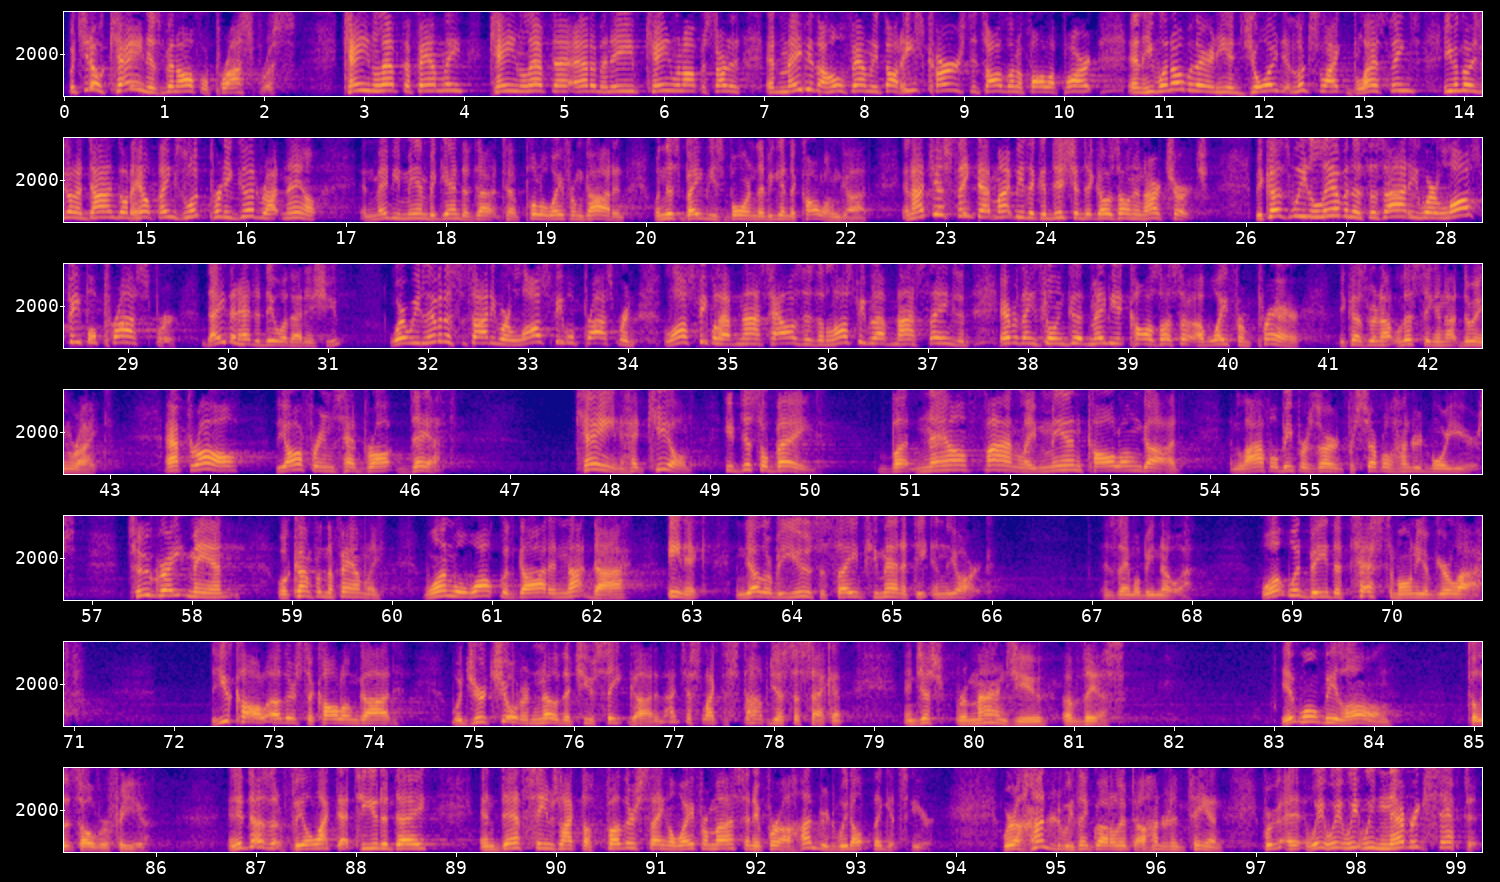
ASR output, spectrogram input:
But you know, Cain has been awful prosperous. Cain left the family. Cain left Adam and Eve. Cain went off and started, and maybe the whole family thought he's cursed. It's all going to fall apart. And he went over there and he enjoyed. It looks like blessings, even though he's going to die and go to hell. Things look pretty good right now. And maybe men began to, to pull away from God. And when this baby's born, they begin to call on God. And I just think that might be the condition that goes on in our church. Because we live in a society where lost people prosper. David had to deal with that issue. Where we live in a society where lost people prosper and lost people have nice houses and lost people have nice things and everything's going good, maybe it calls us away from prayer because we're not listening and not doing right. After all, the offerings had brought death. Cain had killed, he disobeyed. But now, finally, men call on God, and life will be preserved for several hundred more years. Two great men will come from the family. One will walk with God and not die, Enoch, and the other will be used to save humanity in the ark. His name will be Noah. What would be the testimony of your life? Do you call others to call on God? Would your children know that you seek God? And I'd just like to stop just a second and just remind you of this. It won't be long till it's over for you. And it doesn't feel like that to you today. And death seems like the furthest thing away from us. And if we're a 100, we don't think it's here. We're a 100, we think we ought to live to 110. Uh, we, we, we, we never accept it.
